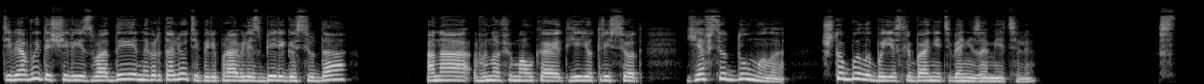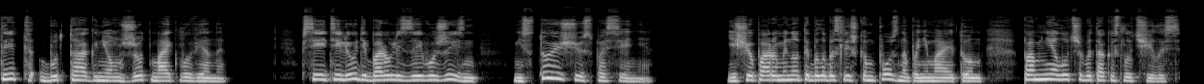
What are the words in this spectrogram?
Тебя вытащили из воды, на вертолете переправили с берега сюда. Она вновь умолкает, ее трясет. Я все думала, что было бы, если бы они тебя не заметили. Стыд будто огнем жжет Майклу вены. Все эти люди боролись за его жизнь, не стоящую спасения. Еще пару минут и было бы слишком поздно, понимает он. По мне лучше бы так и случилось.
